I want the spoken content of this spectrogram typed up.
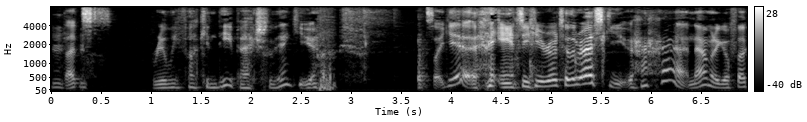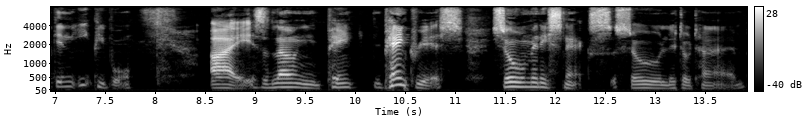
that's really fucking deep, actually. Thank you. It's like, yeah, anti-hero to the rescue. Haha, now I'm gonna go fucking eat people. Eyes, lung, pan- pancreas. So many snacks, so little time.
